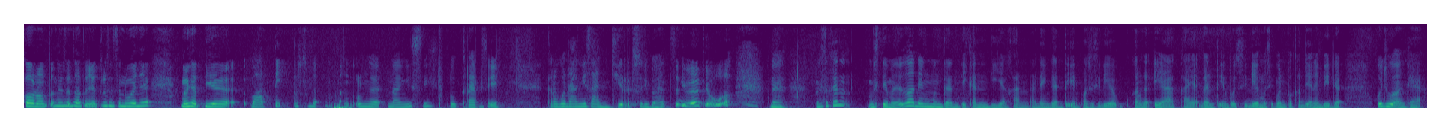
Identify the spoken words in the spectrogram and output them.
kau nonton season satunya terus season dua nya melihat dia mati terus nggak lu nggak nangis sih. Lu keren sih. Karena gue nangis anjir itu sedih banget sedih banget ya Allah. Nah maksudnya kan Miss Diamond itu ada yang menggantikan dia kan ada yang gantiin posisi dia bukan nggak ya kayak gantiin posisi dia meskipun pekerjaannya beda. Gue juga kayak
